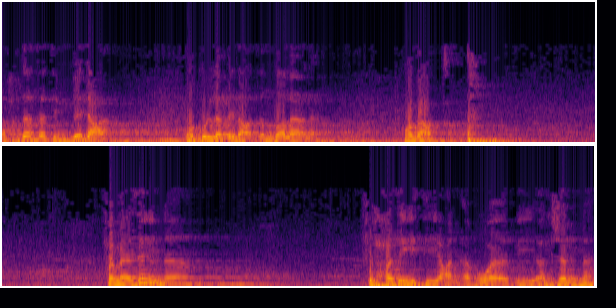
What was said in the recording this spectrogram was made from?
محدثة بدعة وكل بدعة ضلالة. وبعد. فما زلنا في الحديث عن أبواب الجنة.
